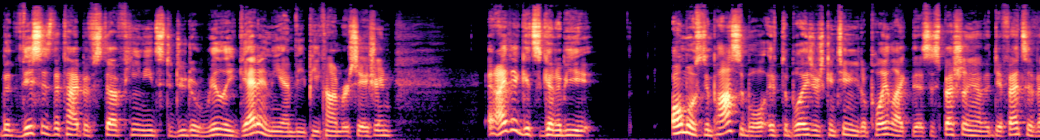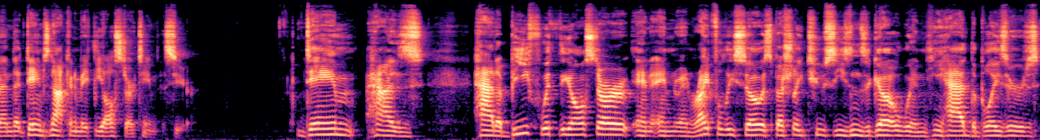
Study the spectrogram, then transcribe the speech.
But this is the type of stuff he needs to do to really get in the MVP conversation. And I think it's going to be almost impossible if the Blazers continue to play like this, especially on the defensive end, that Dame's not going to make the All Star team this year. Dame has had a beef with the All Star, and, and, and rightfully so, especially two seasons ago when he had the Blazers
